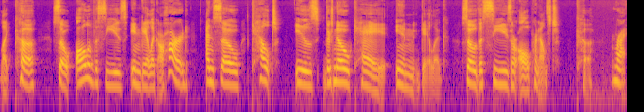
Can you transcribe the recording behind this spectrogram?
like K, so all of the C's in Gaelic are hard, and so Celt is there's no K in Gaelic. So the C's are all pronounced K. Right.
